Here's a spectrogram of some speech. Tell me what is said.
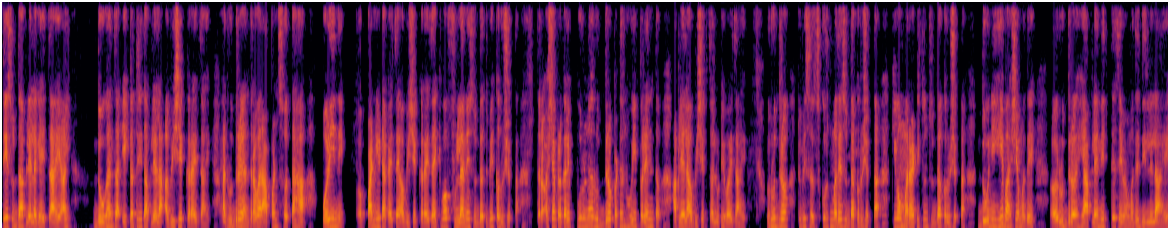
ते सुद्धा आपल्याला घ्यायचं आहे आणि दोघांचा एकत्रित आपल्याला अभिषेक करायचा आहे. रुद्रयंत्रावर आपण स्वतः पळीने पाणी टाकायचं आहे अभिषेक करायचा आहे किंवा फुलाने सुद्धा तुम्ही करू शकता. तर अशा प्रकारे पूर्ण रुद्रपठन होईपर्यंत आपल्याला अभिषेक चालू ठेवायचा आहे. रुद्र तुम्ही संस्कृतमध्ये सुद्धा करू शकता किंवा मराठीतून सुद्धा करू शकता. दोन्हीही भाषेमध्ये रुद्र हे आपल्या नित्यसेवेमध्ये दिलेलं आहे.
